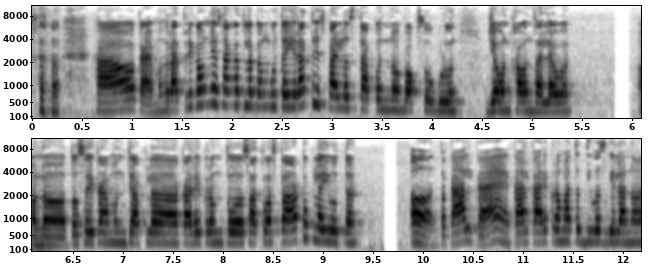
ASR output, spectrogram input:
हा काय मग रात्री काऊन नाही सांगितलं गंगूताई? रात्रीच पाहिलं असतं आपण बॉक्स उघडून जेवण खाऊन झाल्यावर. आणि तसंही काय म्हणते आपला कार्यक्रम तर सात वाजता आटोपलाही होता. अं, तर काल काय? काल कार्यक्रमात दिवस गेला ना.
